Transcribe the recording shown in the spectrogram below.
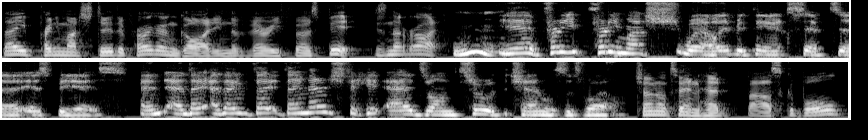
they pretty much do the program guide in the very first bit. Isn't that right? Yeah, pretty pretty much. Well, everything except uh, SBS, and and they, and they they they managed to hit ads on two of the channels as well. Channel 10 had basketball,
